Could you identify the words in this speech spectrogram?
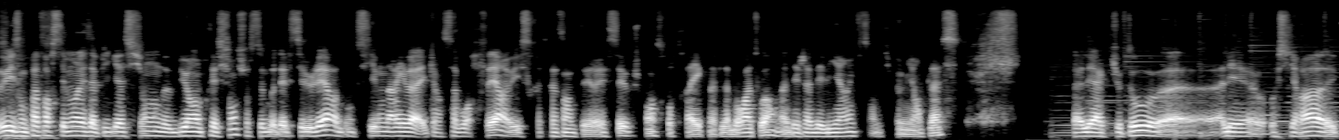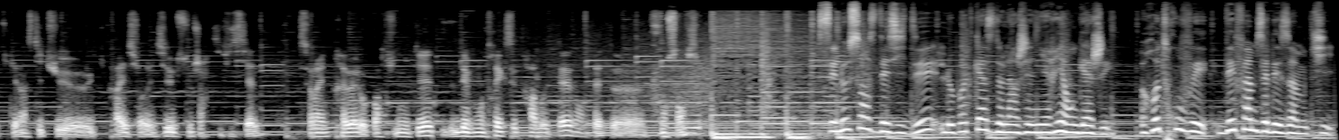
Eux, ils n'ont pas forcément les applications de bioimpression sur ce modèle cellulaire. Donc, si on arrive avec un savoir-faire, ils seraient très intéressés, je pense, pour travailler avec notre laboratoire. On a déjà des liens qui sont un petit peu mis en place. Aller à Kyoto, euh, aller au CIRA, qui est l'institut euh, qui travaille sur les cellules souches artificielles, ce serait une très belle opportunité de démontrer que ces travaux de thèse, en fait, euh, font sens. C'est Le Sens des idées, le podcast de l'ingénierie engagée. Retrouvez des femmes et des hommes qui,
